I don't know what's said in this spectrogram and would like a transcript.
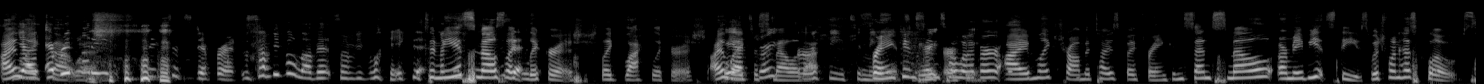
I yeah, like everybody thinks it's different. Some people love it, some people hate it. To me, it smells like licorice, like black licorice. I yeah, like the smell of that. Frankincense, however, I'm like traumatized by frankincense smell, or maybe it's thieves. Which one has cloves?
